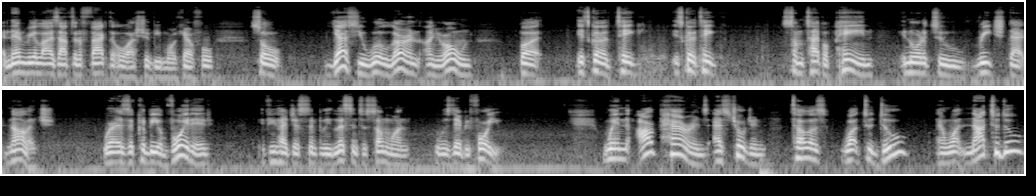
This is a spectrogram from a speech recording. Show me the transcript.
and then realize after the fact that oh I should be more careful. So yes, you will learn on your own, but it's gonna take it's gonna take some type of pain in order to reach that knowledge. Whereas it could be avoided if you had just simply listened to someone who was there before you. When our parents, as children, tell us what to do and what not to do,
